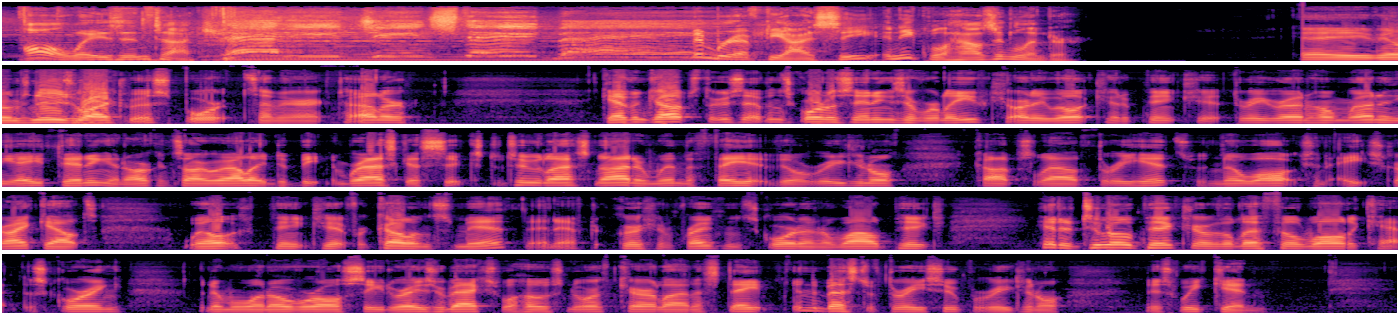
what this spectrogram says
always in touch. Petit Jean State Bank. Member FDIC, an equal housing lender. KVOM's Newswatch with Sports. I'm Eric Tyler. Kevin Kopps threw seven scoreless innings of relief. Charlie Welch hit a pinch hit three-run home run in the eighth inning, and Arkansas rallied to beat Nebraska six to two last night and win the Fayetteville Regional. Kopps allowed three hits with no walks and eight strikeouts. Welch pinch hit for Cullen Smith, and after Christian Franklin scored on a wild pitch, hit a 2-0 pitch over the left field wall to cap the scoring. The number one overall seed Razorbacks will host North Carolina State in the best of three Super Regional this weekend.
